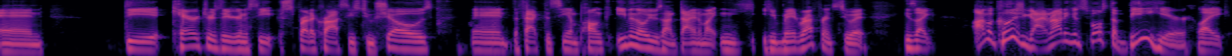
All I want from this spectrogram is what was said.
And the characters that you're going to see spread across these two shows, and the fact that CM Punk, even though he was on Dynamite and he, he made reference to it, he's like, I'm a collision guy. I'm not even supposed to be here. Like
